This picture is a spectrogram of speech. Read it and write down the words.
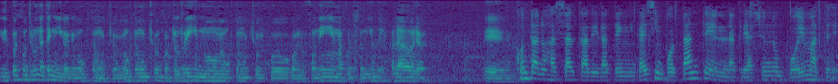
y después encontré una técnica que me gusta mucho. Me gusta mucho encontrar el ritmo, me gusta mucho el juego con los fonemas, con los sonidos de las palabras. Eh, Contanos acerca de la técnica. ¿Es importante en la creación de un poema te- eh,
